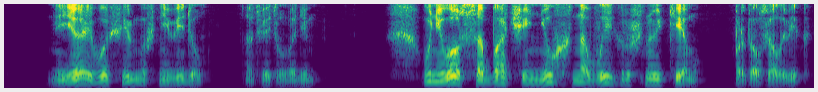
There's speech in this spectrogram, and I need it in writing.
— Я его фильмов не видел, — ответил Вадим. — У него собачий нюх на выигрышную тему, — продолжала Вик.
